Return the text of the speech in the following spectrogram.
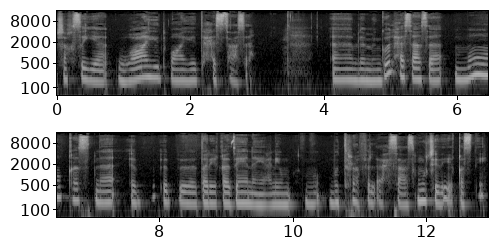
شخصية وايد وايد حساسة. لما نقول حساسة مو قصدنا بطريقة زينة يعني مترف الإحساس مو كذي قصدي.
